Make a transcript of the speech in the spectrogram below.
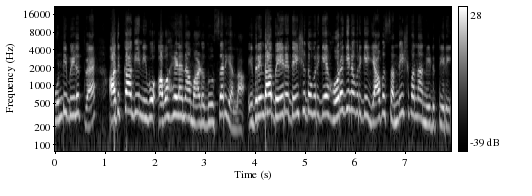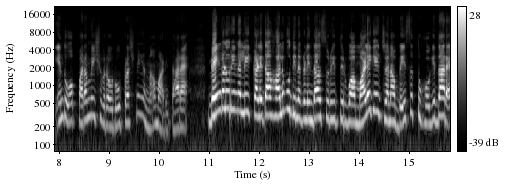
ಗುಂಡಿ ಬೀಳುತ್ತವೆ ಅದಕ್ಕಾಗಿ ನೀವು ಅವಹೇಳನ ಮಾಡೋದು ಸರಿಯಲ್ಲ. ಇದರಿಂದ ಬೇರೆ ದೇಶದವರಿಗೆ, ಹೊರಗಿನವರಿಗೆ ಯಾವ ಸಂದೇಶವನ್ನ ನೀಡುತ್ತೀರಿ ಎಂದು ಪರಮೇಶ್ವರ್ ಅವರು ಪ್ರಶ್ನೆಯನ್ನ ಮಾಡಿದ್ದಾರೆ. ಬೆಂಗಳೂರಿನಲ್ಲಿ ಕಳೆದ ಹಲವು ದಿನಗಳಿಂದ ಸುರಿಯುತ್ತಿರುವ ಮಳೆಗೆ ಜನ ಬೇಸತ್ತು ಹೋಗಿದ್ದಾರೆ.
